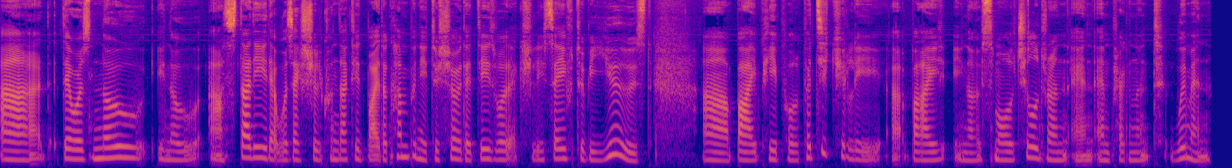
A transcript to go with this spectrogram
Uh, there was no, you know, uh, study that was actually conducted by the company to show that these were actually safe to be used uh, by people, particularly uh, by you know small children and, and pregnant women,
